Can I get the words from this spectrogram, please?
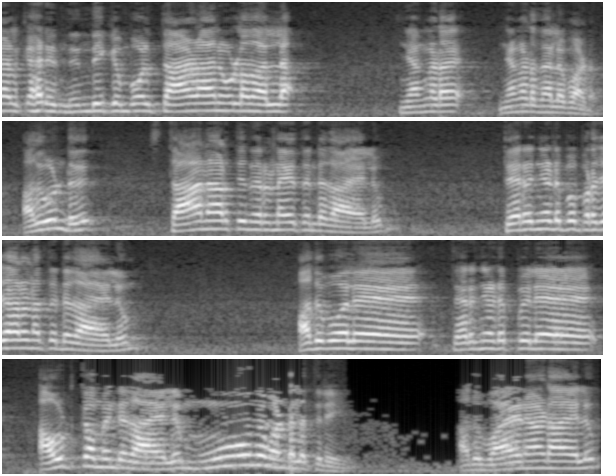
ആൾക്കാർ നിന്ദിക്കുമ്പോൾ താഴാനുള്ളതല്ല ഞങ്ങളുടെ ഞങ്ങളുടെ നിലപാട്. അതുകൊണ്ട് സ്ഥാനാർത്ഥി നിർണയത്തിന്റെതായാലും തെരഞ്ഞെടുപ്പ് പ്രചാരണത്തിന്റെതായാലും അതുപോലെ തെരഞ്ഞെടുപ്പിലെ ഔട്ട്കമ്മിന്റെതായാലും മൂന്ന് മണ്ഡലത്തിലെയും. അത് വയനാടായാലും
